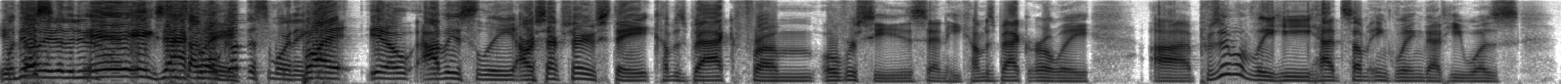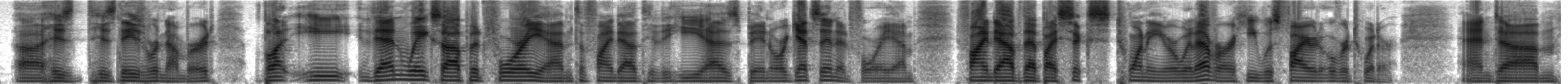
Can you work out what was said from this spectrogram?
in this dominated the news Eh, since I woke up this morning. But you know, obviously, our Secretary of State comes back from overseas, and he comes back early. Uh, presumably, he had some inkling that he was uh, his his days were numbered. But he then wakes up at 4 a.m. to find out that he has been, or gets in at 4 a.m. Find out that by 6:20 or whatever, he was fired over Twitter, and. Um,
